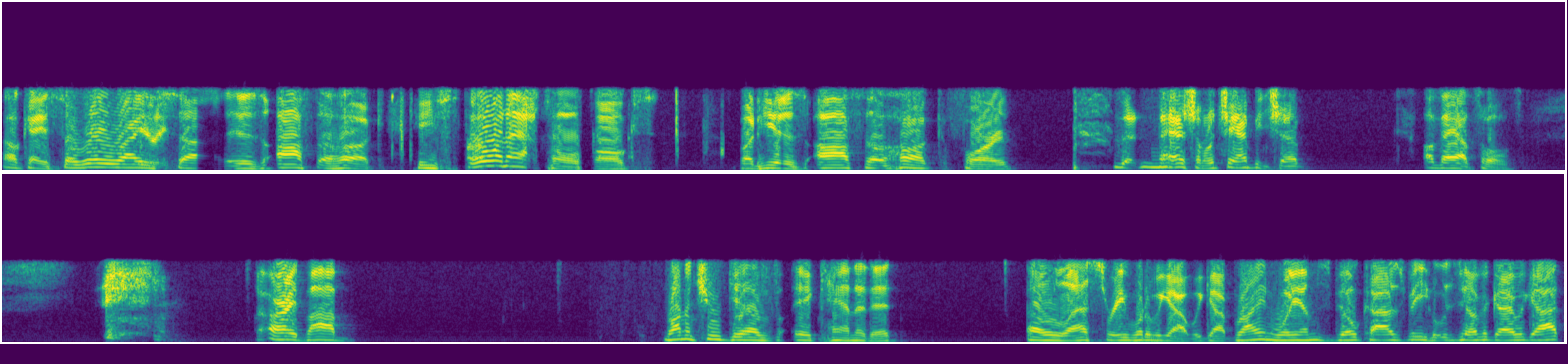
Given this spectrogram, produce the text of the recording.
Okay, so Ray Rice uh, is off the hook. He's still an asshole, folks, but he is off the hook for the national championship of assholes. All right, Bob. Why don't you give a candidate? Oh, the last three. What do we got? We got Brian Williams, Bill Cosby. Who's the other guy we got?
